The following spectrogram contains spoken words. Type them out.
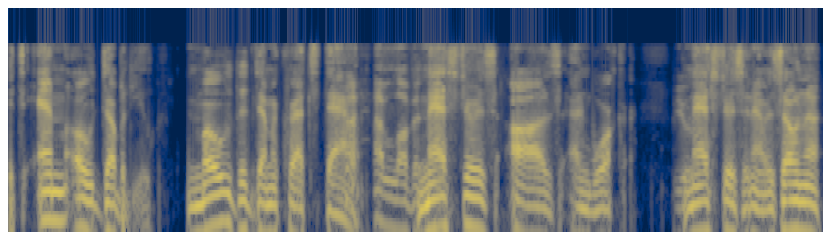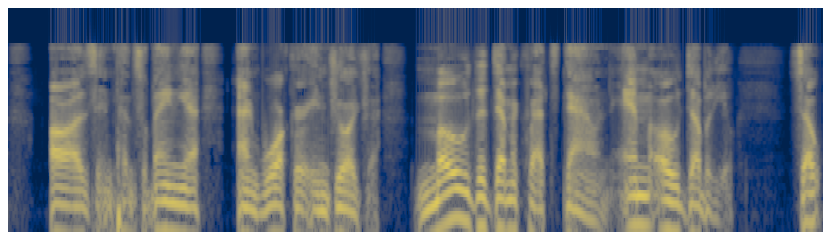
It's M-O-W. Mow the Democrats down. I love it. Masters, Oz, and Walker. Masters in Arizona, Oz in Pennsylvania, and Walker in Georgia. Mow the Democrats down. M-O-W. So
